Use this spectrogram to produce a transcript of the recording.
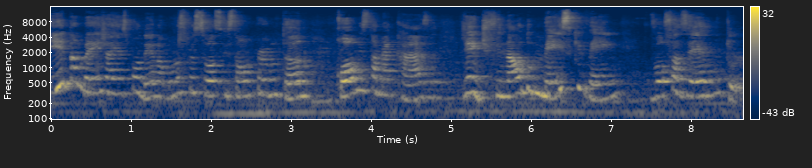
e também já respondendo algumas pessoas que estão perguntando como está minha casa. Gente, final do mês que vem vou fazer um tour,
